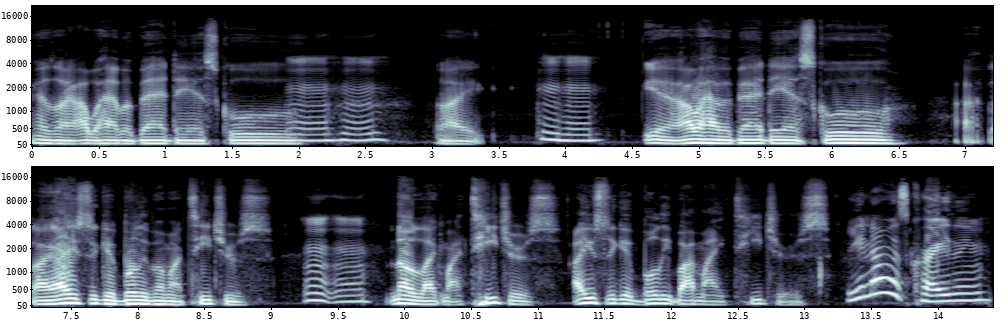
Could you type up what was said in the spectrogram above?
because like I would have a bad day at school. Mm-hmm. Like, yeah, I would have a bad day at school. I, like I used to get bullied by my teachers. Mm-mm. No, like my teachers. I used to get bullied by my teachers. you know what's crazy?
